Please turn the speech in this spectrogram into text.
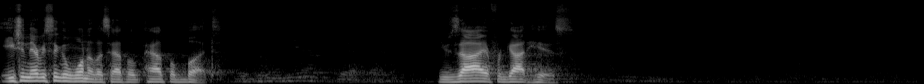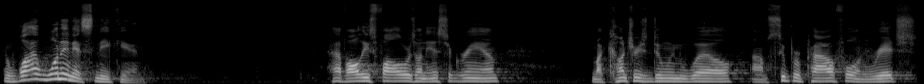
Each and every single one of us have a, have a butt. Uzziah forgot his. And why wouldn't it sneak in? Have all these followers on Instagram, my country's doing well. I'm super powerful and rich.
